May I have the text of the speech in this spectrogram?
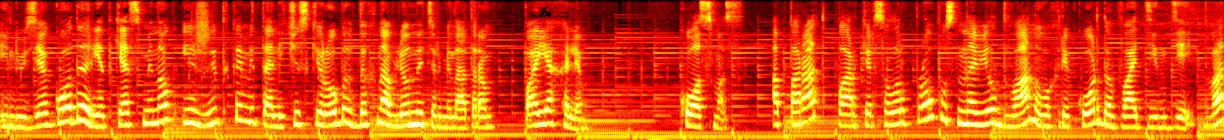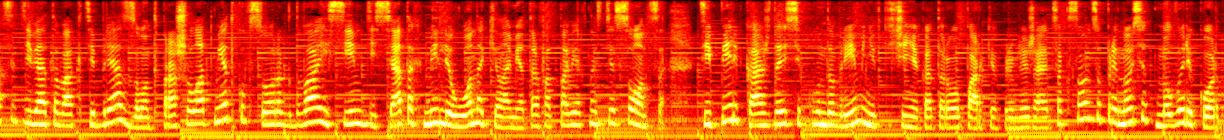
«Иллюзия года», «Редкий осьминог» и жидкометаллический робот, вдохновленный Терминатором. Поехали! Космос. Аппарат Parker Solar Probe установил два новых рекорда в один день. 29 октября зонд прошел отметку в 42,7 миллиона километров от поверхности Солнца. Теперь каждая секунда времени, в течение которого Паркер приближается к Солнцу, приносит новый рекорд.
